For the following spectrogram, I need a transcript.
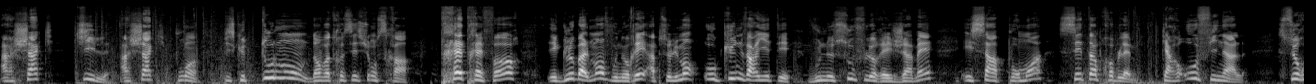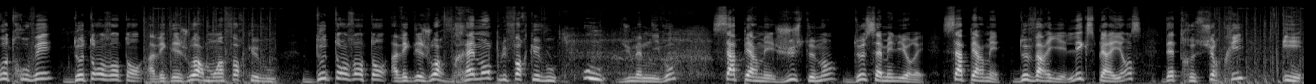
à chaque kill, à chaque point, puisque tout le monde dans votre session sera très très fort et globalement vous n'aurez absolument aucune variété, vous ne soufflerez jamais et ça pour moi c'est un problème. Car au final se retrouver de temps en temps avec des joueurs moins forts que vous, de temps en temps avec des joueurs vraiment plus forts que vous ou du même niveau, ça permet justement de s'améliorer. Ça permet de varier l'expérience, d'être surpris. Et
